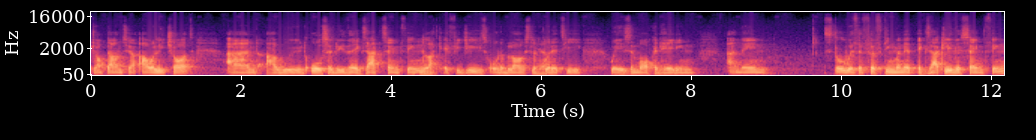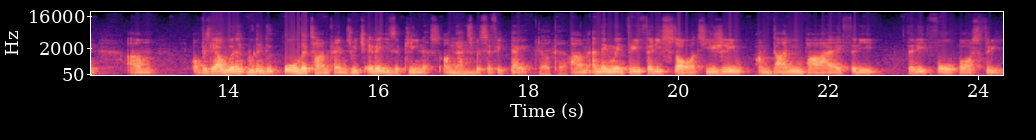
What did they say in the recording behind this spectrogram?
drop down to an hourly chart, and I would also do the exact same thing like FVGs, order blocks, liquidity, where's the market heading, and then still with a 15 minute exactly the same thing. Um, obviously, I wouldn't wouldn't do all the time frames, whichever is the cleanest on that specific day. Okay. Um, and then when 3.30 starts, usually I'm done by 30, 34 past 3,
